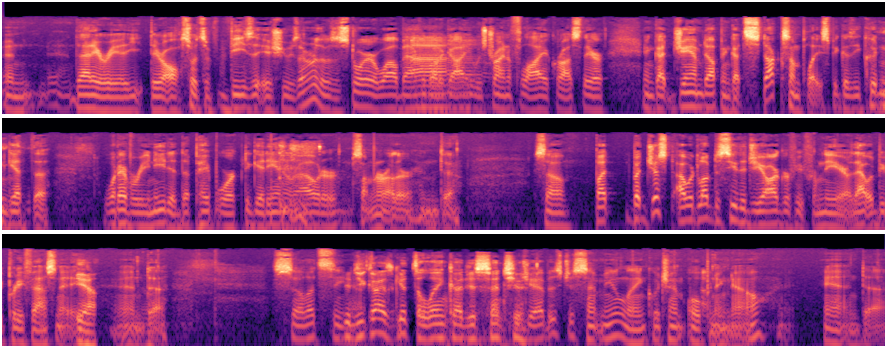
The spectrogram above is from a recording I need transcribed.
and that area, there are all sorts of visa issues. I remember there was a story a while back about a guy who was trying to fly across there and got jammed up and got stuck someplace because he couldn't get the whatever he needed, the paperwork to get in or out or something or other. And uh, so, but but just I would love to see the geography from the air. That would be pretty fascinating. Yeah. And uh, so let's see. Did you guys get the link I just sent you? Jeb has just sent me a link, which I'm opening now, and uh,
